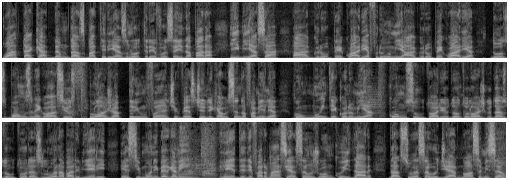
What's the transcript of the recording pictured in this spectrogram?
O Atacadão das Baterias no Trevo, saída para Ibiaçá. Agropecuária Frume, Agropecuária dos Bons Negócios. Loja Triunfante, vestindo e calçando a família com muita economia. Consultório odontológico das doutoras Luana Barbieri e Simone Bergamin. Rede de Farmácia São João cuidar da sua saúde é a nossa missão.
